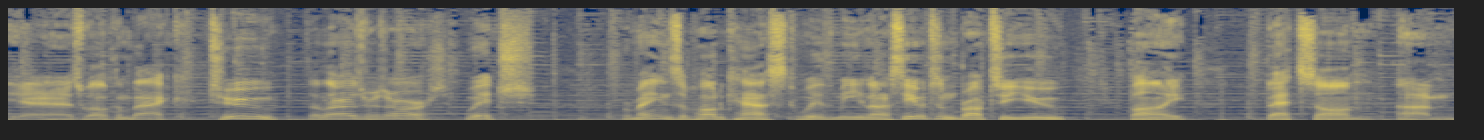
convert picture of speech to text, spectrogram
Yes, welcome back to the Lars Resort, which remains a podcast with me, Lars Sivertsen, brought to you by Betsson. Um,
